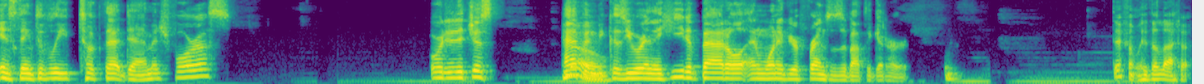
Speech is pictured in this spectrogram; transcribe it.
instinctively took that damage for us or did it just happen No. because you were in the heat of battle and one of your friends was about to get hurt definitely the latter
